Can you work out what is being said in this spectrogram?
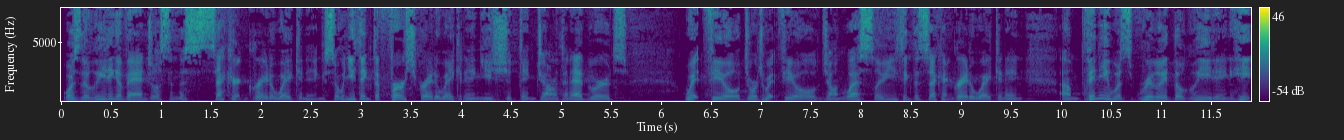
was the leading evangelist in the second Great Awakening. So when you think the first Great Awakening, you should think Jonathan Edwards, Whitefield, George Whitefield, John Wesley. When you think the second Great Awakening, um, Finney was really the leading. He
